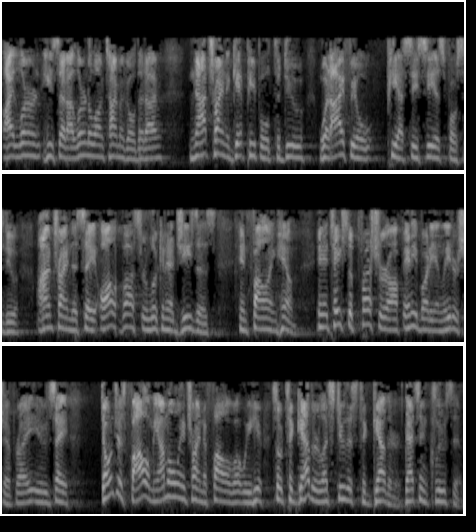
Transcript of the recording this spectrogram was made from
I learned, he said, I learned a long time ago that I'm not trying to get people to do what I feel PSCC is supposed to do. I'm trying to say all of us are looking at Jesus and following him. And it takes the pressure off anybody in leadership, right? You would say, don't just follow me. I'm only trying to follow what we hear. So together, let's do this together. That's inclusive.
